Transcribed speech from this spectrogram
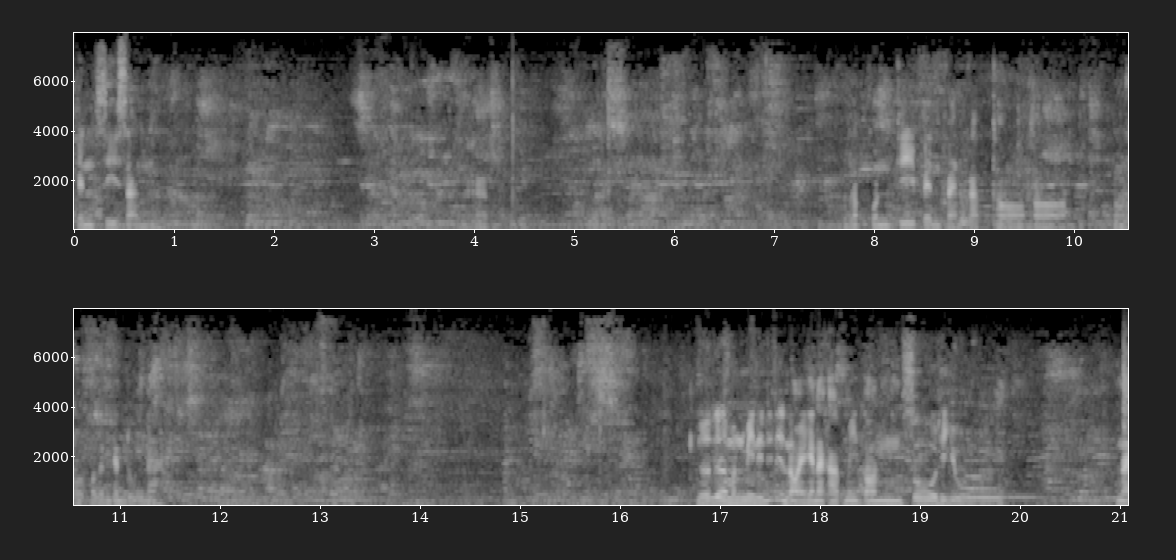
เป็นสีสัน สำหรับคนที่เป็นแฟนคลับทอก็ลองโหลดมาเล่นกันดูนะ เนื้อเรื่องมันมีนิดๆหน่อยๆกันนะครับ มีตอนสู้ที่อยู่ใน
